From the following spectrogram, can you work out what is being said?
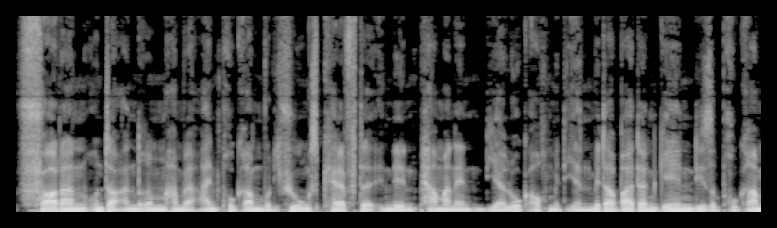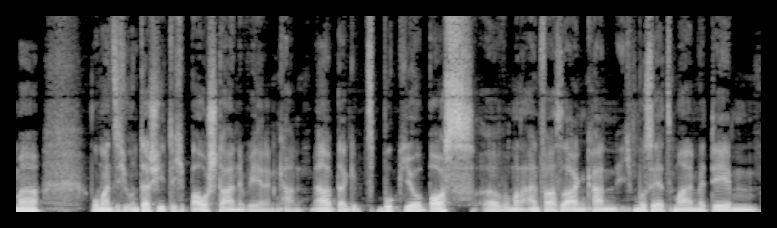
fördern. Unter anderem haben wir ein Programm, wo die Führungskräfte in den permanenten Dialog auch mit ihren Mitarbeitern gehen. Diese Programme, wo man sich unterschiedliche Bausteine wählen kann. Ja, da gibt's Book Your Boss, äh, wo man einfach sagen kann, ich muss jetzt mal mit dem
